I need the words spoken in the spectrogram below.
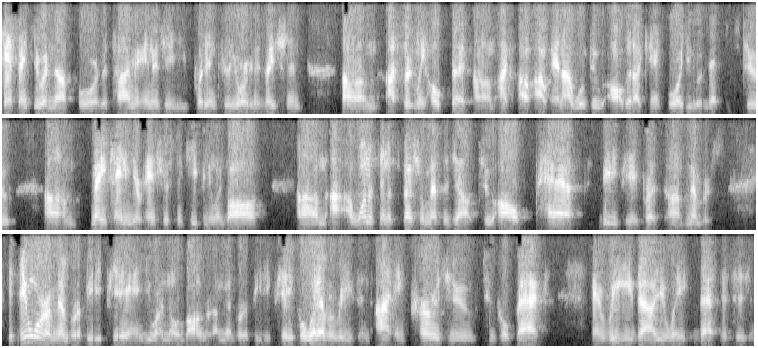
can't thank you enough for the time and energy you put into the organization. Um, I certainly hope that um, I, I, I, and I will do all that I can for you in reference to um, maintaining your interest and keeping you involved. Um, I, I want to send a special message out to all past BDPA press, um, members. If you were a member of BDPA and you are no longer a member of BDPA for whatever reason, I encourage you to go back and reevaluate that decision.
